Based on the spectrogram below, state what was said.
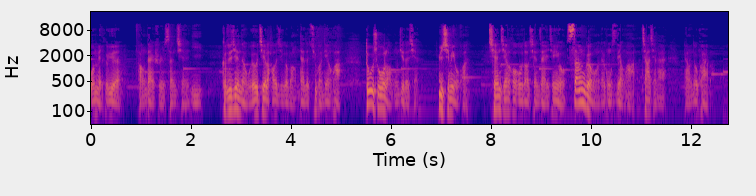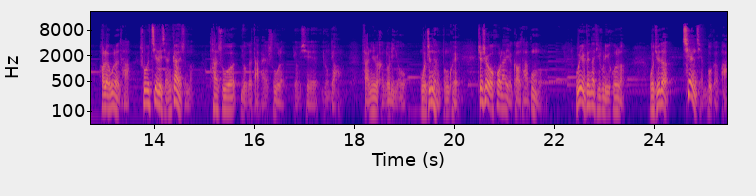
我每个月房贷是三千一。可最近呢，我又接了好几个网贷的取款电话，都说我老公借的钱逾期没有还，前前后后到现在已经有三个网贷公司电话了，加起来两万多块吧。后来问了他，说借这钱干什么？他说有的打牌输了，有些用掉了，反正就是很多理由。我真的很崩溃。这事儿我后来也告他父母了，我也跟他提出离婚了。我觉得欠钱不可怕，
